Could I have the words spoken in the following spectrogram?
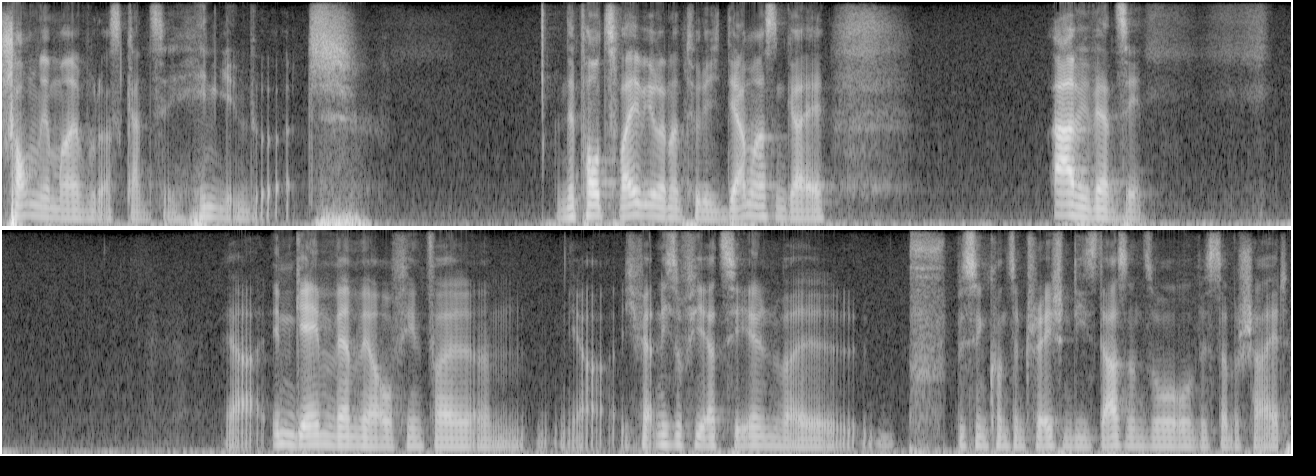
Schauen wir mal, wo das Ganze hingehen wird. Eine V2 wäre natürlich dermaßen geil. Ah, wir werden sehen. Ja, in-game werden wir auf jeden Fall, ähm, ja, ich werde nicht so viel erzählen, weil pff, bisschen Concentration, dies, das und so, wisst ihr Bescheid.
